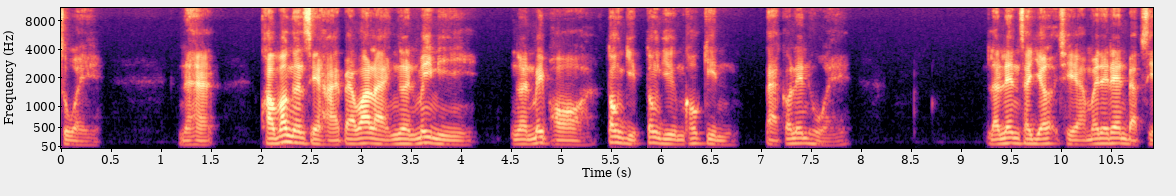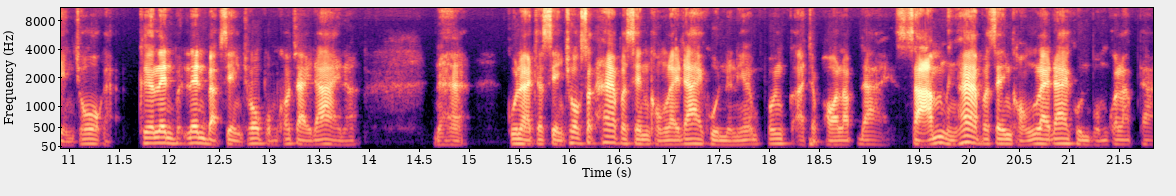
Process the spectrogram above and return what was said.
ซวยนะครับความว่าเงินเสียหายแปลว่าอะไร?เงินไม่มีเงินไม่พอต้องหยิบต้องยืมเขากิน แต่ก็เล่นหวย แล้วเล่นเสียเยอะเชียวไม่ได้เล่นแบบเสี่ยงโชคอะคือเล่นเล่นแบบเสี่ยงโชคผมเข้าใจได้นะนะครับคุณอาจจะเสี่ยงโชคสัก 5%ของรายได้คุณอันนี้ผมอาจจะพอรับได้ 3-5%ของรายได้คุณผมก็รับได้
